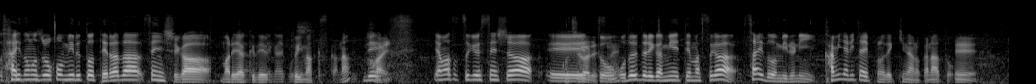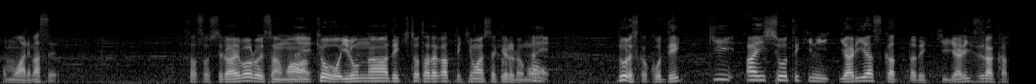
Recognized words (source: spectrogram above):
サイドの情報を見ると寺田選手が丸役で VMAX かな。で、はい、大和嗣義選手は、えーっとこちらですね。踊り鳥が見えてますがサイドを見るに雷タイプのデッキなのかなとえ思われます。えさあそしてライバルロイさんは、はい。今日いろんなデッキと戦ってきましたけれども、はいどうですか？こうデッキ相性的にやりやすかったデッキやりづらかっ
